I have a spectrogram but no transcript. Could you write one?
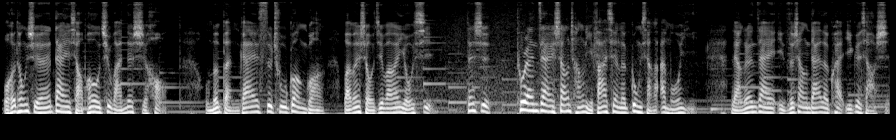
我和同学带小朋友去玩的时候，我们本该四处逛逛，玩玩手机，玩玩游戏，但是突然在商场里发现了共享按摩椅，两个人在椅子上待了快一个小时，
